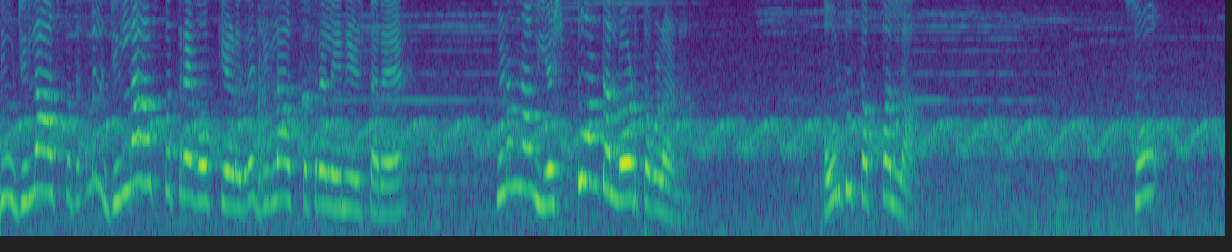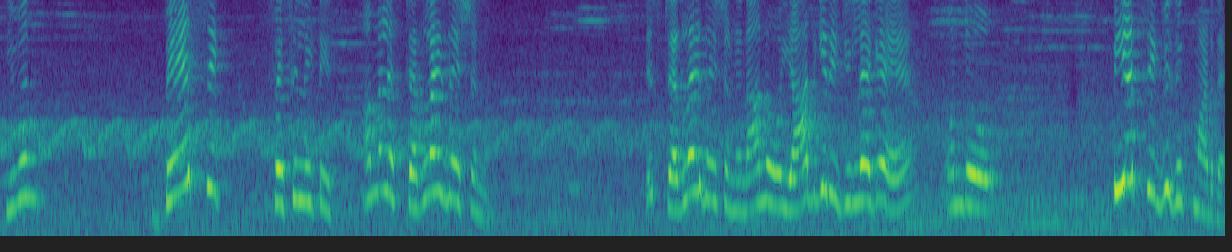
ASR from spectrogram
ನೀವು ಜಿಲ್ಲಾ ಆಸ್ಪತ್ರೆ, ಆಮೇಲೆ ಜಿಲ್ಲಾ ಆಸ್ಪತ್ರೆಗೆ ಹೋಗಿ ಕೇಳಿದ್ರೆ ಜಿಲ್ಲಾ ಆಸ್ಪತ್ರೆಯಲ್ಲಿ ಏನು ಹೇಳ್ತಾರೆ? ಮೇಡಮ್ ನಾವು ಎಷ್ಟು ಅಂತ ಲೋಡ್ ತಗೊಳ್ಳೋಣ. ಅವ್ರದ್ದು ತಪ್ಪಲ್ಲ. ಸೊ ಇವನ್ ಬೇಸಿಕ್ ಫೆಸಿಲಿಟೀಸ್ ಆಮೇಲೆ ಸ್ಟೆರ್ಲೈಸೇಷನ್ ಈ ಸ್ಟೆರ್ಲೈಸೇಷನ್ ನಾನು ಯಾದಗಿರಿ ಜಿಲ್ಲೆಗೆ ಒಂದು ಪಿ ಎಚ್ ಸಿಗೆ ವಿಸಿಟ್ ಮಾಡಿದೆ.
